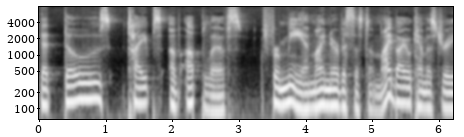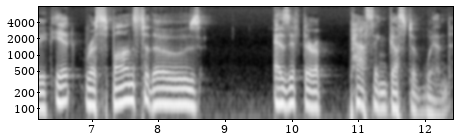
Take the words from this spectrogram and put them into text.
that those types of uplifts for me and my nervous system, my biochemistry, it responds to those as if they're a passing gust of wind.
